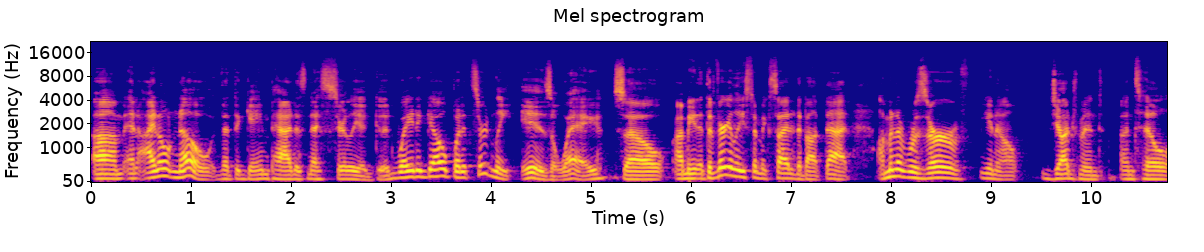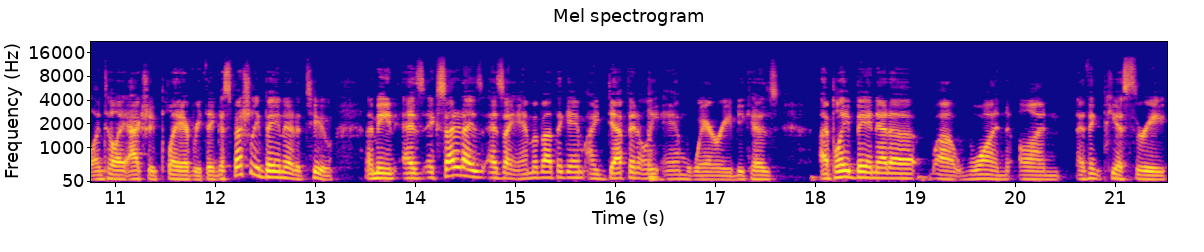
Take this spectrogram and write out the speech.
Um, and i don't know that the gamepad is necessarily a good way to go but it certainly is a way. So i mean at the very least i'm excited about that. I'm going to reserve you know judgment until until I actually play everything, especially Bayonetta 2. I mean, as excited as, as I am about the game, I definitely am wary because I played Bayonetta uh, 1 on I think PS3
